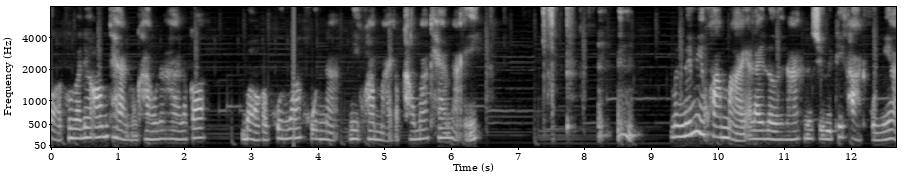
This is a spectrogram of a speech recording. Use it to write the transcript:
กอดคุณไว้ในอ้อมแขนของเขานะคะ แล้วก็ บอกกับคุณว่าคุณน่ะ มีความหมายกับเขามากแค่ไหน มันไม่มีความหมายอะไรเลยนะ ในชีวิตที่ขาดคุณเนี่ย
